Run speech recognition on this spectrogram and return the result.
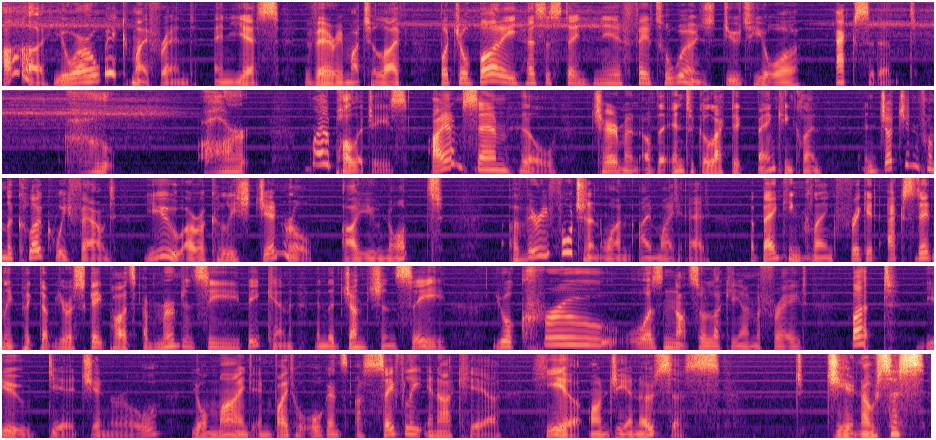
Ah, you are awake, my friend, and yes, very much alive, but your body has sustained near fatal wounds due to your accident. Who are. My apologies. I am San Hill, chairman of the Intergalactic Banking Clan, and judging from the cloak we found, you are a Kaleesh general, are you not? A very fortunate one, I might add. A banking clan frigate accidentally picked up your escape pod's emergency beacon in the Junction Sea. Your crew was not so lucky, I'm afraid. But you, dear General, your mind and vital organs are safely in our care here on Geonosis. G- Geonosis?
